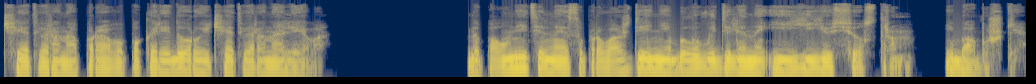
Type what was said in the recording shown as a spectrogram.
Четверо направо по коридору и четверо налево. Дополнительное сопровождение было выделено и ее сестрам, и бабушке.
